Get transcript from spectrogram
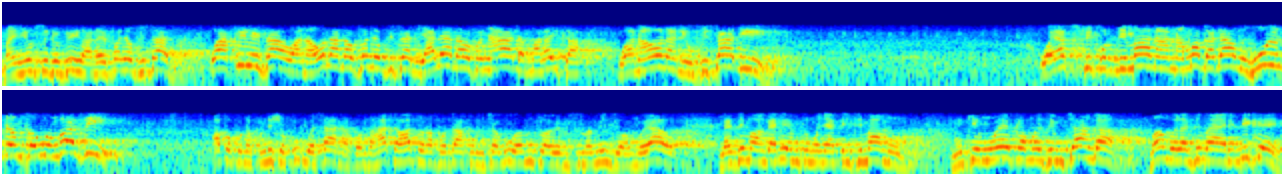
man yufsidu fiha anayefanya ufisadi kwa akili zao wanaona anaofanya ufisadi. Yale anayofanya Adam malaika wanaona ni ufisadi. Wayasfiku dimana anamwaga damu huyu ndio mko uongozi hapo kuna fundisho kubwa sana kwamba hata watu wanapotaka kumchagua mtu awe msimamizi wa mambo yao lazima waangalie mtu mwenye akili timamu. Mkimweka mwezi mchanga mambo lazima yaharibike.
